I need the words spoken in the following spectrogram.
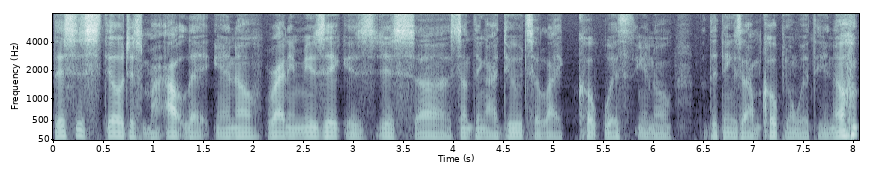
this is still just my outlet you know? Writing music is just uh, something i do to like cope with you know the things that i'm coping with you know?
